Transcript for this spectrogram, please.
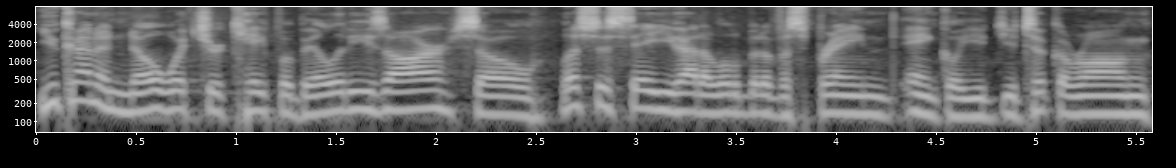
you kind of know what your capabilities are. So let's just say you had a little bit of a sprained ankle. You you took a wrong.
